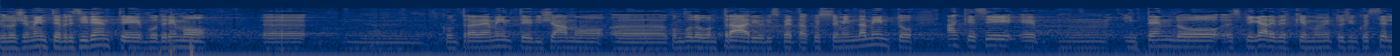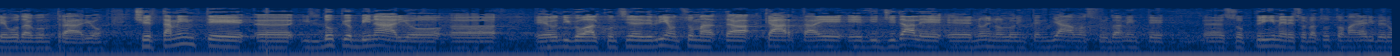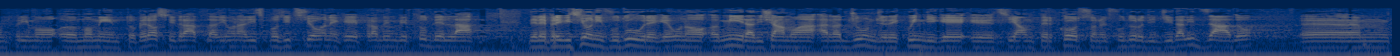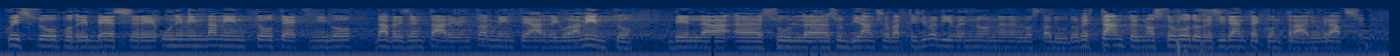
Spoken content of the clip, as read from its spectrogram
Velocemente Presidente, voteremo eh, contrariamente, diciamo, eh, con voto contrario rispetto a questo emendamento, anche se eh, intendo spiegare perché il Movimento 5 Stelle vota contrario. Certamente eh, il doppio binario, eh, lo dico al consigliere di prima, insomma, tra carta e, e digitale eh, noi non lo intendiamo assolutamente eh, sopprimere, soprattutto magari per un primo eh, momento, però si tratta di una disposizione che proprio in virtù della, delle previsioni future che uno eh, mira diciamo, a, a, raggiungere e quindi che eh, sia un percorso nel futuro digitalizzato, ehm, questo potrebbe essere un emendamento tecnico da presentare eventualmente al regolamento del, eh, sul, sul, bilancio partecipativo e non nello statuto. Pertanto il nostro voto Presidente è contrario. Grazie.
